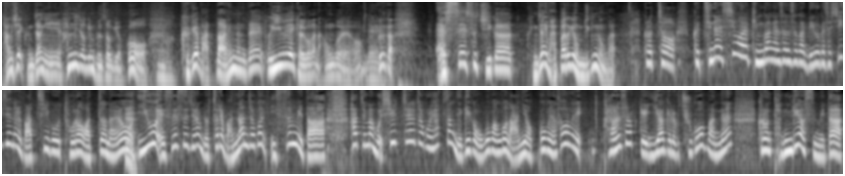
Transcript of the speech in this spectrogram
당시에 굉장히 합리적인 분석이었고 그게 맞다 했는데 의외의 결과가 나온 거예요. 네. 그러니까 SSG가 굉장히 발빠르게 움직인 건가요? 그렇죠. 그 지난 10월 김광현 선수가 미국에서 시즌을 마치고 돌아왔잖아요. 네. 이후 SSG랑 몇 차례 만난 적은 있습니다. 하지만 뭐 실질적으로 협상 얘기가 오고 간 건 아니었고 그냥 서로 그냥 자연스럽게 이야기를 주고받는 그런 단계였습니다.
